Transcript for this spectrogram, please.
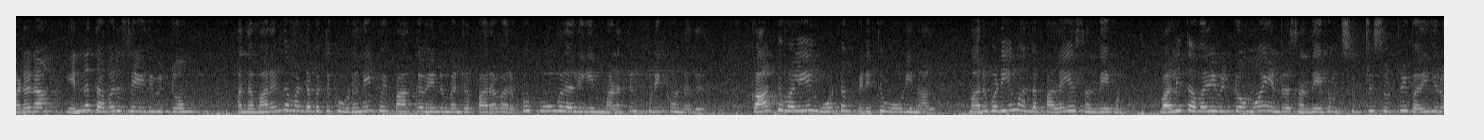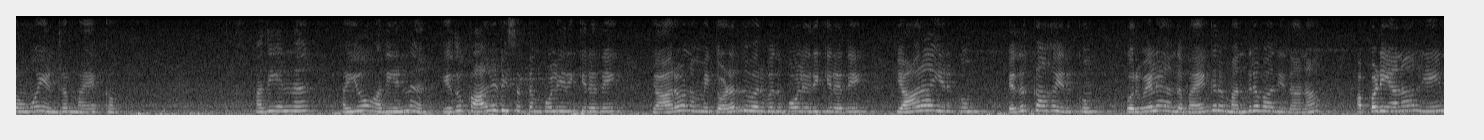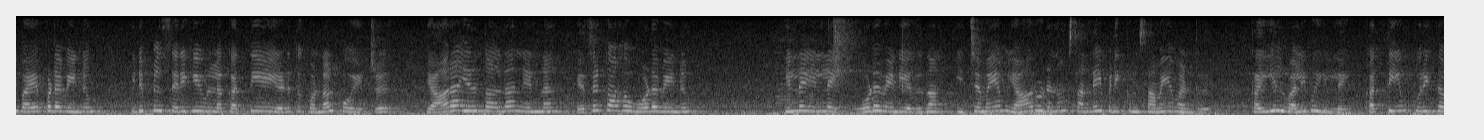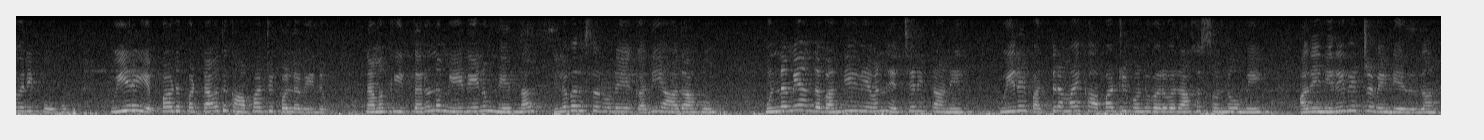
அடடா என்ன தவறு செய்து விட்டோம்? அந்த மறைந்த மண்டபத்துக்கு உடனே போய் பார்க்க வேண்டும் என்ற பரபரப்பு பூங்குழலியின் மனத்தில் குடிக்கொண்டது காட்டு வழியில் ஓட்டம் பிடித்து ஓடினாள். மறுபடியும் அந்த பழைய சந்தேகம் வழி தவறிவிட்டோமோ என்ற சந்தேகம் சுற்றி சுற்றி வருகிறோமோ என்ற மயக்கம். அது என்ன? ஐயோ அது என்ன? ஏதோ காலடி சத்தம் போல் இருக்கிறதே. யாரோ நம்மை தொடர்ந்து வருவது போல் இருக்கிறதே. யாரா இருக்கும்? எதற்காக இருக்கும்? ஒருவேளை அந்த பயங்கர மந்திரவாதி தானா அப்படியானால் ஏன் பயப்பட வேண்டும்? இடுப்பில் செருகியுள்ள கத்தியை எடுத்துக்கொண்டால் போயிற்று. யாரா இருந்தால்தான் என்ன? எதற்காக ஓட வேண்டும்? இல்லை இல்லை ஓட வேண்டியதுதான். இச்சமயம் யாருடனும் சண்டை பிடிக்கும் சமயம் அன்று. கையில் வலிவு இல்லை. கத்தியும் குறித்தவறி போகும். உயிரை எப்பாடுபட்டாவது காப்பாற்றிக் கொள்ள வேண்டும். நமக்கு இத்தருணம் ஏதேனும் நேர்ந்தால் இளவரசருடைய கதி ஆதாகும். முன்னமே அந்த வந்தியத்தேவன் எச்சரித்தானே உயிரை பத்திரமாய் காப்பாற்றி கொண்டு வருவதாக சொன்னோமே அதை நிறைவேற்ற வேண்டியதுதான்.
